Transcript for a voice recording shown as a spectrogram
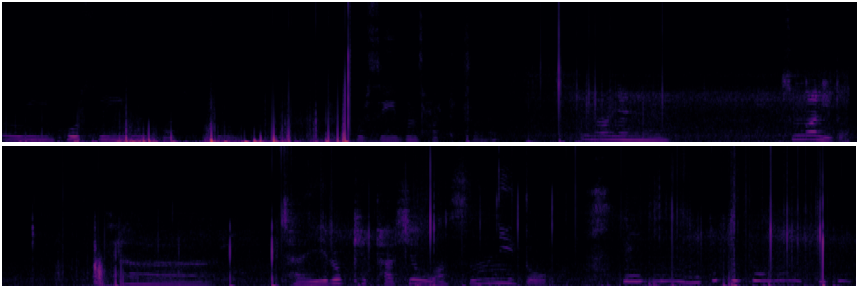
여기 벌써 2분 40분. 벌써 2분 40초네. 아니, 아니, 아니. 순간이동. 자, 자, 이렇게 다시 왔습니다. 어, 어떻게 전화를 주겠어.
